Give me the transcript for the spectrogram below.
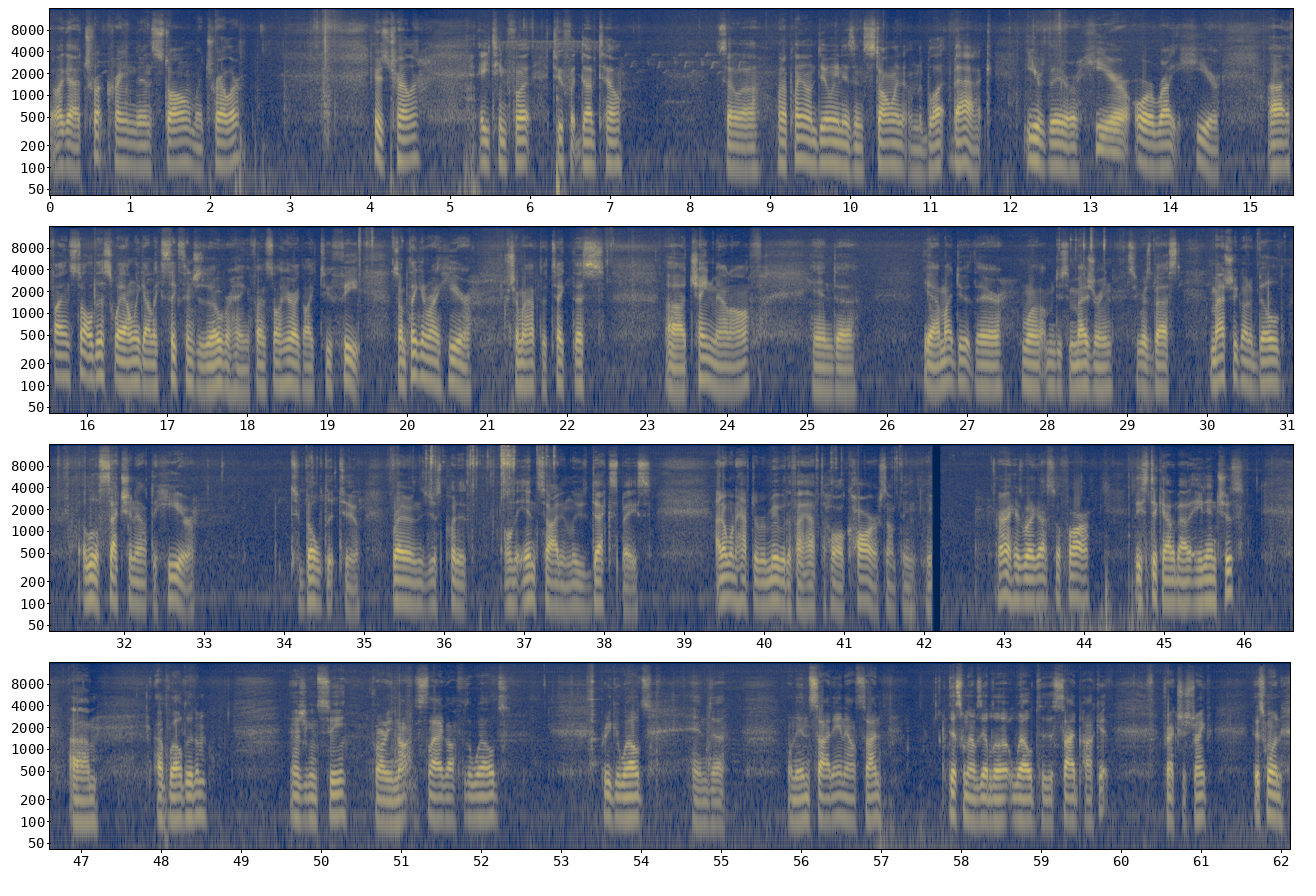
So I got a truck crane to install my trailer. Here's trailer, 18 foot, 2 foot dovetail. So uh, what I plan on doing is installing it on the back, either here or right here. Uh, if I install this way, I only got like 6 inches of overhang. If I install here, I got like 2 feet. So I'm thinking right here, so I'm going to have to take this uh, chain mount off. And uh, yeah, I might do it there. I'm going to do some measuring, see where's best. I'm actually going to build a little section out to here to bolt it to, rather than just put it on the inside and lose deck space. I don't want to have to remove it if I have to haul a car or something. Alright, here's what I got so far. They stick out about 8 inches. Um, I've welded them. As you can see, I've already knocked the slag off of the welds. Pretty good welds. And uh, on the inside and outside. This one I was able to weld to the side pocket for extra strength. This one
